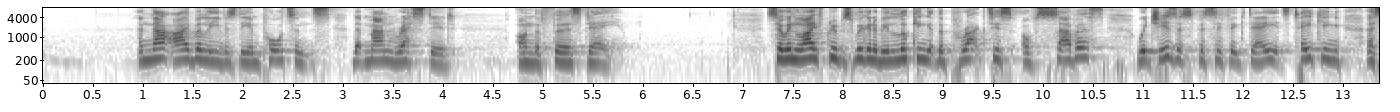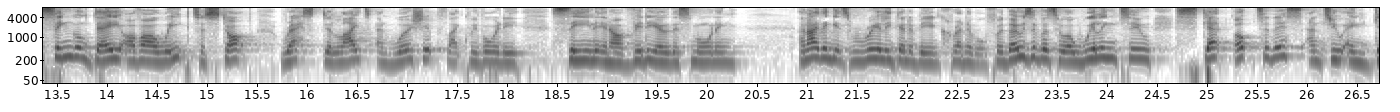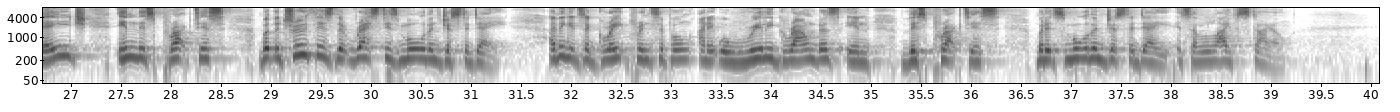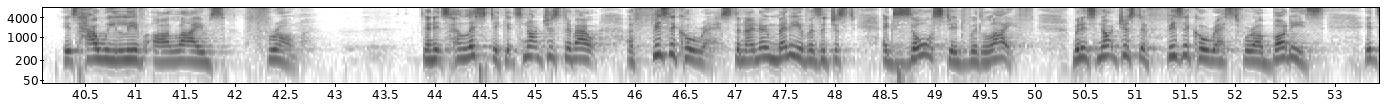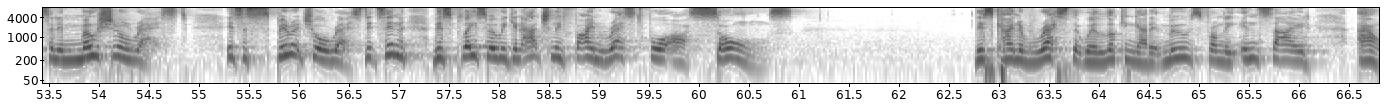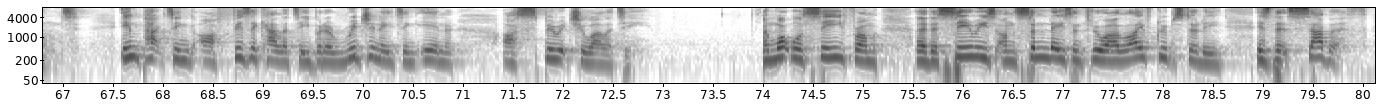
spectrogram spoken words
And that, I believe, is the importance that man rested on the first day. So, in life groups, we're going to be looking at the practice of Sabbath, which is a specific day. It's taking a single day of our week to stop, rest, delight, and worship, like we've already seen in our video this morning. And I think it's really going to be incredible for those of us who are willing to step up to this and to engage in this practice. But the truth is that rest is more than just a day. I think it's a great principle and it will really ground us in this practice. But it's more than just a day, it's a lifestyle. It's how we live our lives from. And it's holistic. It's not just about a physical rest. And I know many of us are just exhausted with life. But it's not just a physical rest for our bodies, it's an emotional rest. It's a spiritual rest. It's in this place where we can actually find rest for our souls. This kind of rest that we're looking at, it moves from the inside out, impacting our physicality, but originating in our spirituality. And what we'll see from uh, the series on Sundays and through our life group study is that Sabbath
